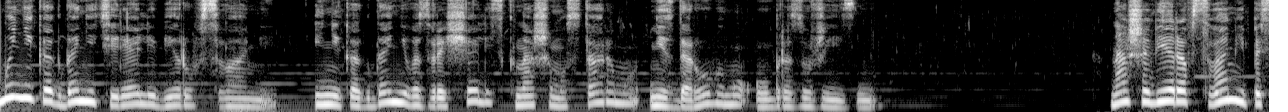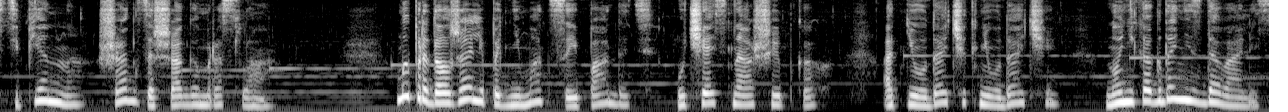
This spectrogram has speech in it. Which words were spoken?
мы никогда не теряли веру в с вами – и никогда не возвращались к нашему старому нездоровому образу жизни. Наша вера в с вами постепенно, шаг за шагом росла. Мы продолжали подниматься и падать, учась на ошибках, от неудачи к неудаче, но никогда не сдавались,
